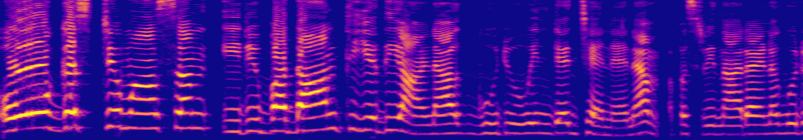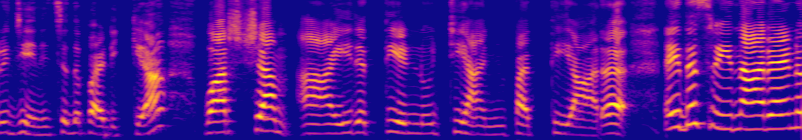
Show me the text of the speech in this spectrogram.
ഓഗസ്റ്റ് മാസം ഇരുപതാം തീയതിയാണ് ഗുരുവിന്റെ ജനനം. അപ്പൊ ശ്രീനാരായണ ഗുരു ജനിച്ചത് പഠിക്കുക. വർഷം ആയിരത്തി എണ്ണൂറ്റി അൻപത്തി ആറ് ഇത് ശ്രീനാരായണ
